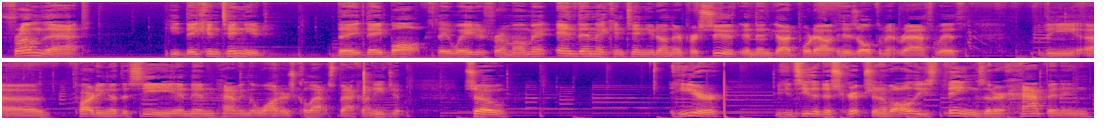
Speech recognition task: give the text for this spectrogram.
from that, they continued. They they balked. They waited for a moment, and then they continued on their pursuit. And then God poured out His ultimate wrath with the uh, parting of the sea, and then having the waters collapse back on Egypt. So here you can see the description of all these things that are happening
